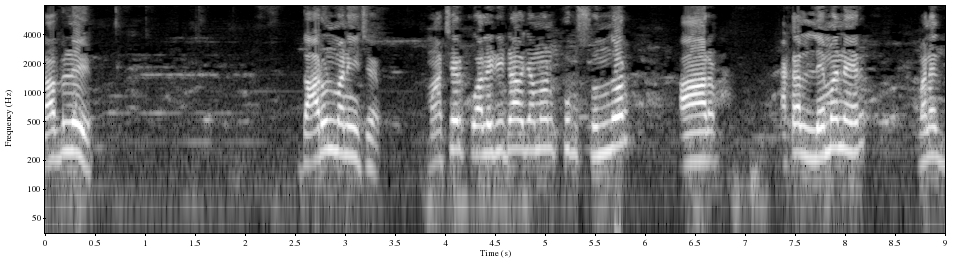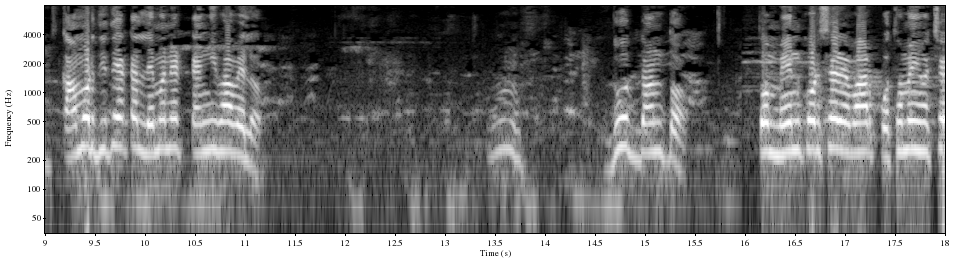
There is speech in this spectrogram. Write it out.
লাভলি দারুণ বানিয়েছে। মাছের কোয়ালিটিটাও যেমন খুব সুন্দর, আর একটা লেমনের মানে কামড় দিতে একটা লেমনের ট্যাঙ্গি ভাব এলো। দুর্দান্ত। তো মেন কোর্সের এবার প্রথমেই হচ্ছে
